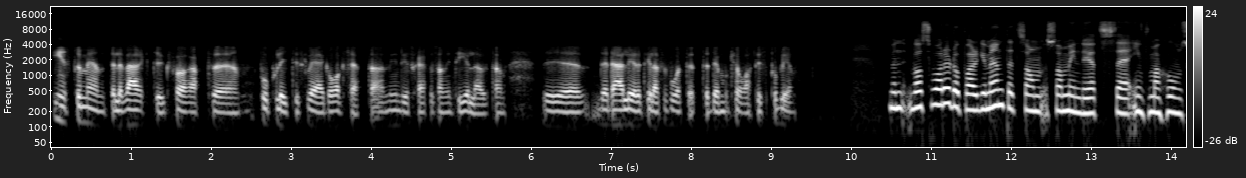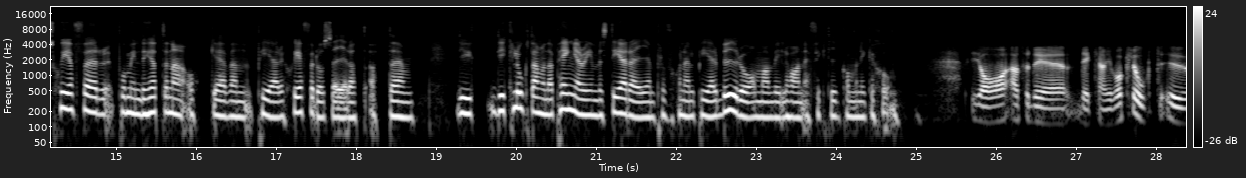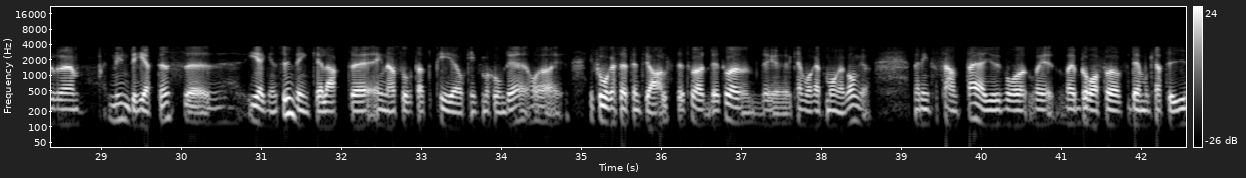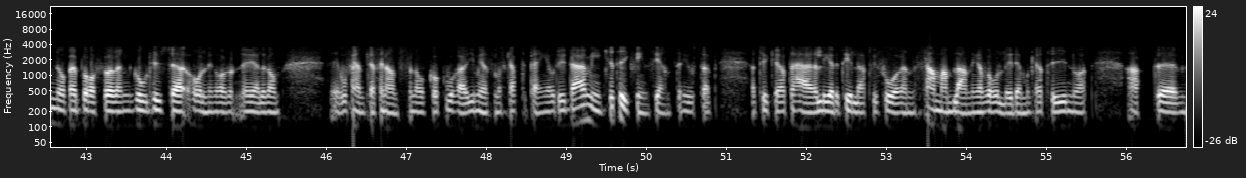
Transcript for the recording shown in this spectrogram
instrument eller verktyg för att eh, på politisk väg avsätta myndighetschefer som vi inte gillar. Utan vi, eh, det där leder till att vi får ett, ett demokratiskt problem. Men vad svarar du då på argumentet som, som myndighetsinformationschefer på myndigheterna och även PR-chefer då säger att, att eh, det, är, det är klokt att använda pengar och investera i en professionell PR-byrå om man vill ha en effektiv kommunikation? Ja, alltså det, det kan ju vara klokt ur eh, myndighetens eh, egen synvinkel att eh, ägna sig åt att PR och information. Det har jag, ifrågasätter inte jag alls. Det tror jag, det tror jag det kan vara rätt många gånger. Men det intressanta är ju vad, vad, är, vad är bra för, för demokratin och vad är bra för en god hushållning av, när det gäller de Eh, offentliga finanserna och, och våra gemensamma skattepengar. Och det är där min kritik finns egentligen. Just att jag tycker att det här leder till att vi får en sammanblandning av roller i demokratin och att, att eh,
